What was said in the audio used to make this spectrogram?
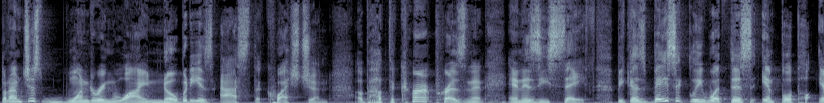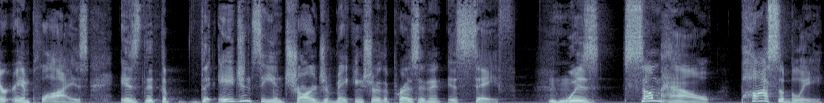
But I'm just wondering why nobody has asked the question about the current president and is he safe? Because basically, what this impl- er, implies is that the the agency in charge of making sure the president is safe was somehow, possibly,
